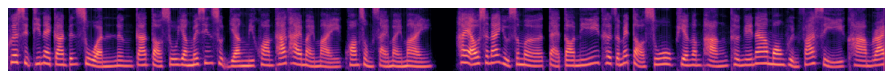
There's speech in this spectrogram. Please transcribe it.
เพื่อสิทธิในการเป็นส่วนหนึ่งการต่อสู้ยังไม่สิ้นสุดยังมีความท้าทายใหม่ ๆ ความสงสัยใหม่ ๆให้เอาชนะอยู่เสมอ แต่ตอนนี้เธอจะไม่ต่อสู้เพียงลำพัง เธอเงยหน้ามองผืนฟ้าสีคามไร้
